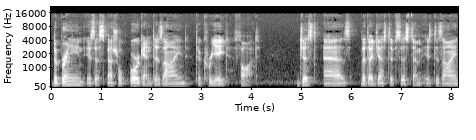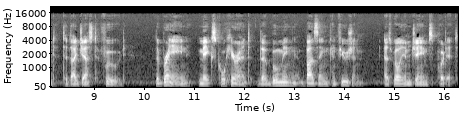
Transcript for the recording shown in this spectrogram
The brain is a special organ designed to create thought, just as the digestive system is designed to digest food. The brain makes coherent the booming, buzzing confusion, as William James put it.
